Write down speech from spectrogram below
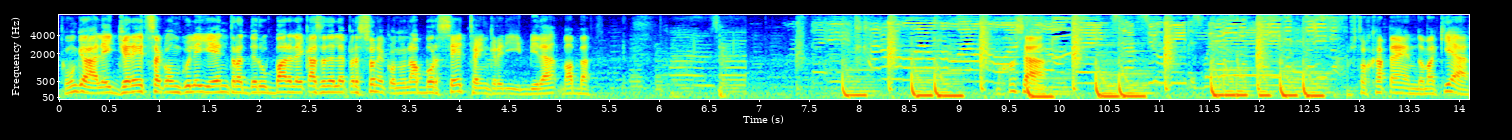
Comunque la leggerezza con cui lei entra a derubare le case delle persone con una borsetta è incredibile. Vabbè. Non sto capendo, ma chi è?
